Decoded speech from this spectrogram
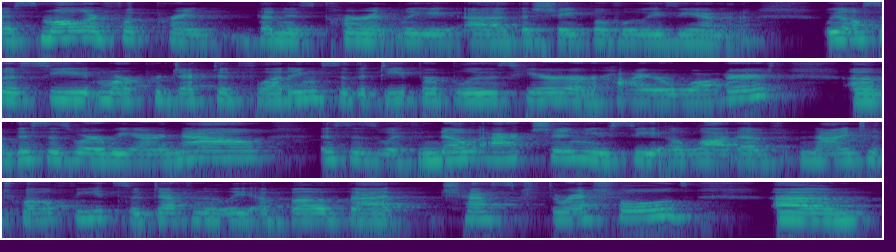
a smaller footprint than is currently uh, the shape of Louisiana. We also see more projected flooding. So the deeper blues here are higher waters. Um, this is where we are now. This is with no action. You see a lot of nine to 12 feet. So definitely above that chest threshold. Um,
